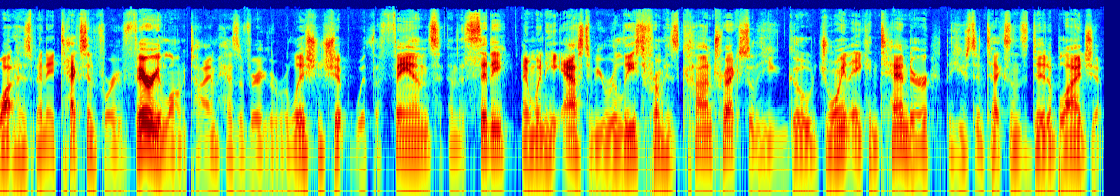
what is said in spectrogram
Watt has been a Texan for a very long time, has a very good relationship with the fans and the city, and when he asked to be released from his contract so that he could go join a contender, the Houston Texans did oblige him.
